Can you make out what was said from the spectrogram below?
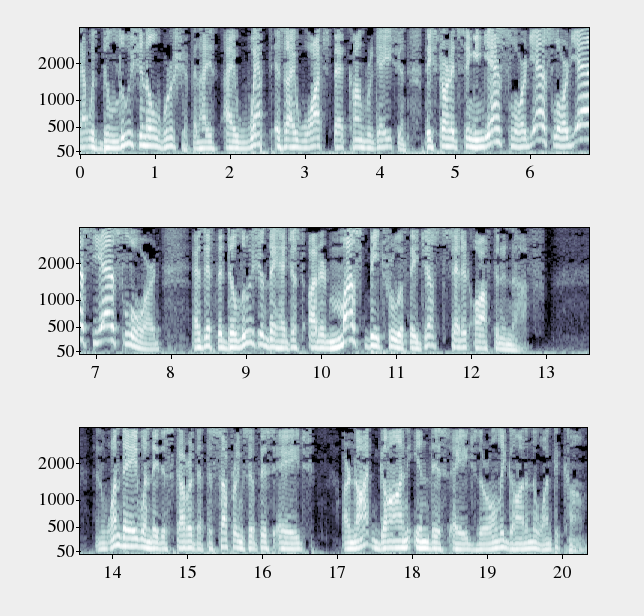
That was delusional worship. And I, I wept as I watched that congregation. They started singing, Yes, Lord, yes, Lord, yes, yes, Lord, as if the delusion they had just uttered must be true if they just said it often enough. And one day when they discovered that the sufferings of this age are not gone in this age, they're only gone in the one to come.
